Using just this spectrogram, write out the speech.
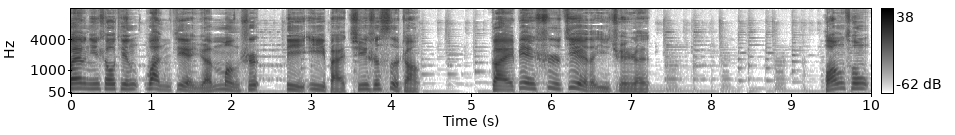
欢迎您收听《万界圆梦师》第一百七十四章：改变世界的一群人。黄聪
